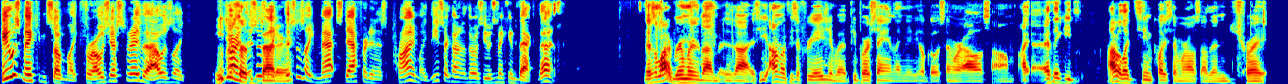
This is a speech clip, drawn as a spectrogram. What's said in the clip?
he was making some like throws yesterday that I was like, He all right, this is better. like this is like Matt Stafford in his prime. Like these are kind of throws he was making back then. There's a lot of rumors about uh, is he? I don't know if he's a free agent, but people are saying like maybe he'll go somewhere else. Um, I I think he. I would like to see him play somewhere else other than Detroit.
